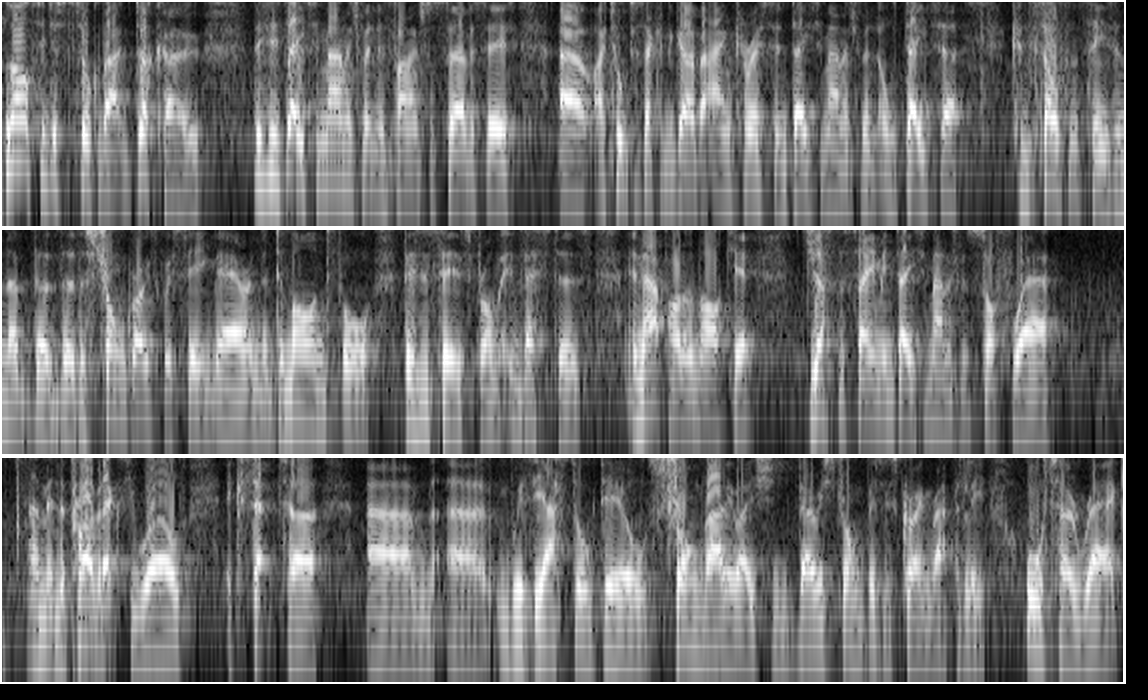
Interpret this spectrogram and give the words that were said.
Lastly, just to talk about Duco, this is data management in financial services. Uh, I talked a second ago about Ancoris and data management or data consultancies and the, the, the, strong growth we're seeing there and the demand for businesses from investors in that part of the market. Just the same in data management software. Um, in the private equity world, uh, with the Astorg deal, strong valuation, very strong business growing rapidly. Autorec,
